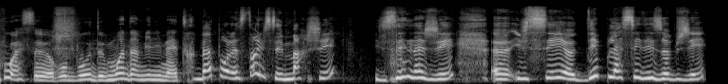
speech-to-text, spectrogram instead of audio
quoi ce robot de moins d'un millimètre? Bah Pour l'instant, il sait marcher, il sait nager, euh, il sait euh, déplacer des objets,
